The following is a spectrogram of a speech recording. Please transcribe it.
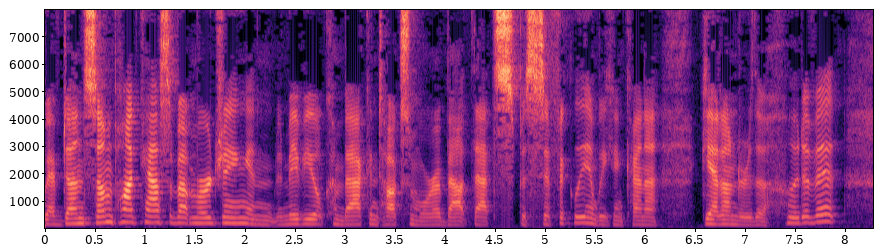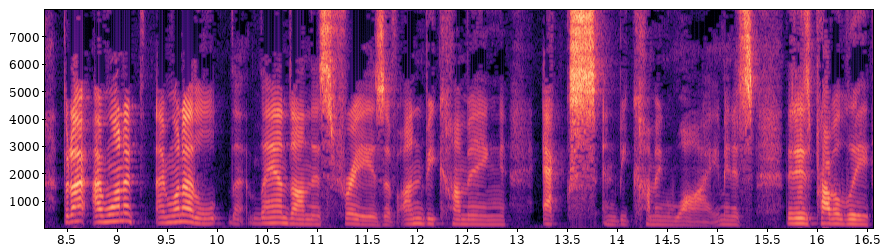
I've done some podcasts about merging, and maybe you'll come back and talk some more about that specifically, and we can kind of get under the hood of it. But I want to I want to land on this phrase of unbecoming X and becoming Y. I mean, it's it is probably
